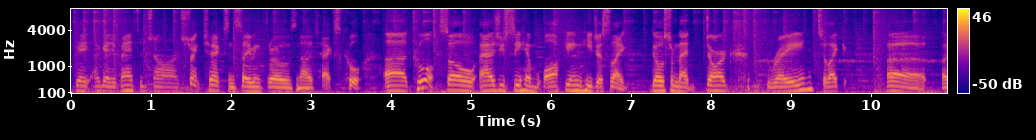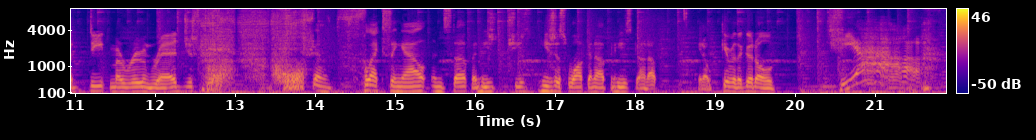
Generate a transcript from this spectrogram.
okay, I get advantage on strength checks and saving throws, not attacks. Cool. Uh, cool. So as you see him walking, he just like goes from that dark gray to like uh, a deep maroon red, just and flexing out and stuff. And he's she's he's just walking up, and he's gonna, you know, give her the good old yeah.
